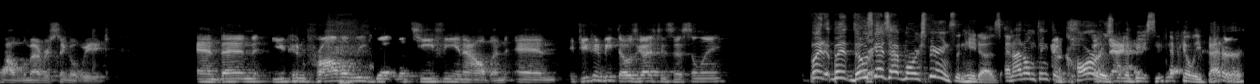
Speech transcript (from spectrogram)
problem every single week. And then you can probably get Latifi and Albon. And if you can beat those guys consistently, But but those Right. guys have more experience than he does, and I don't think the car is going to be significantly better.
